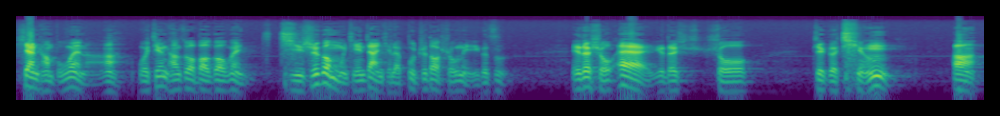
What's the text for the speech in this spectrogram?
现场不问了啊！我经常做报告问，几十个母亲站起来不知道守哪一个字，有的守爱，有的守这个情，啊。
